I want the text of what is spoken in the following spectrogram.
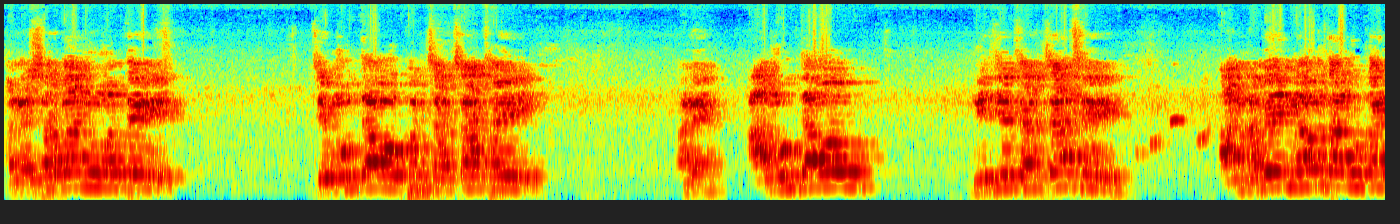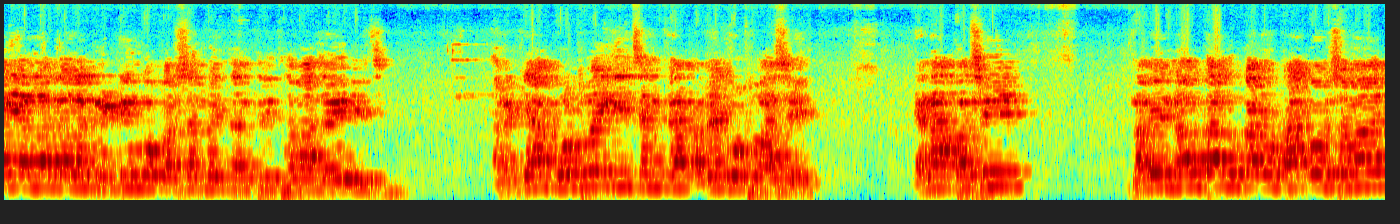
અને સર્વાનુમતે જે મુદ્દાઓ પર ચર્ચા થઈ અને આ મુદ્દાઓની જે ચર્ચા છે, આ નવે નવ તાલુકાની અલગ અલગ મીટિંગો કરશનભાઈ તંત્રી થવા જઈ રહી છે. અને ક્યાં ગોઠવાઈ ગઈ છે અને ક્યાં હવે ગોઠવાશે? એના પછી નવે નવ તાલુકાનો ઠાકોર સમાજ,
